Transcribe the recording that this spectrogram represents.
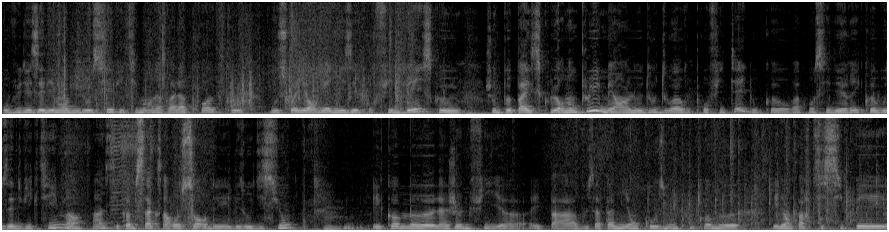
au vu des éléments du dossier, effectivement on n'a pas la preuve que vous soyez organisé pour filmer, ce que je ne peux pas exclure non plus, mais le doute doit vous profiter, donc euh, on va considérer que vous êtes victime, hein. c'est comme ça que ça ressort des, auditions, hmm. et comme euh, la jeune fille ne euh, vous a pas mis en cause non plus comme ayant participé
